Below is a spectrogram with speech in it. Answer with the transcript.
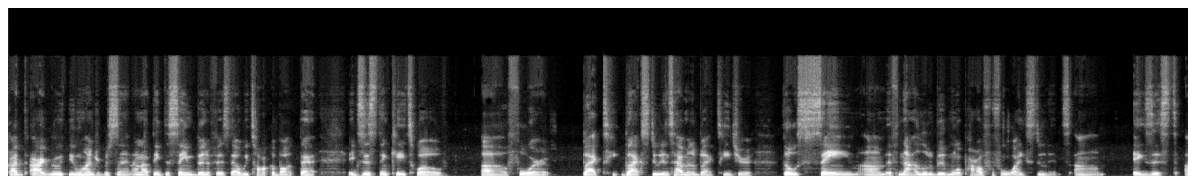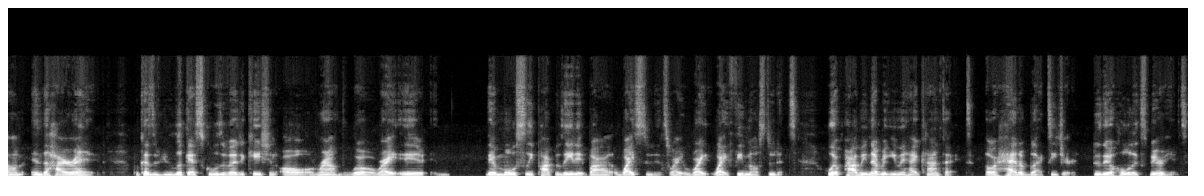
I, I agree with you 100%. And I think the same benefits that we talk about that exist in K 12 uh, for black te- black students having a black teacher, those same, um, if not a little bit more powerful for white students, um, exist um, in the higher ed. Because if you look at schools of education all around the world, right, it, they're mostly populated by white students, right, white white female students who have probably never even had contact or had a black teacher through their whole experience.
